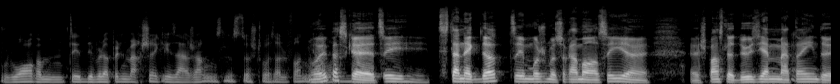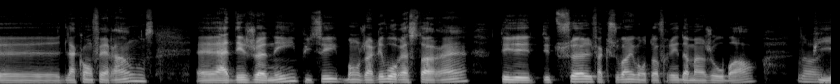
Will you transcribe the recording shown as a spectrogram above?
vouloir comme, développer le marché avec les agences. Là. Ça, je trouve ça le fun. Oui, parce que, petite anecdote, moi, je me suis ramassé, euh, euh, je pense, le deuxième matin de, de la conférence euh, à déjeuner. Puis, tu sais, bon, j'arrive au restaurant, t'es es tout seul, fait que souvent, ils vont t'offrir de manger au bar. Ouais. Puis,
